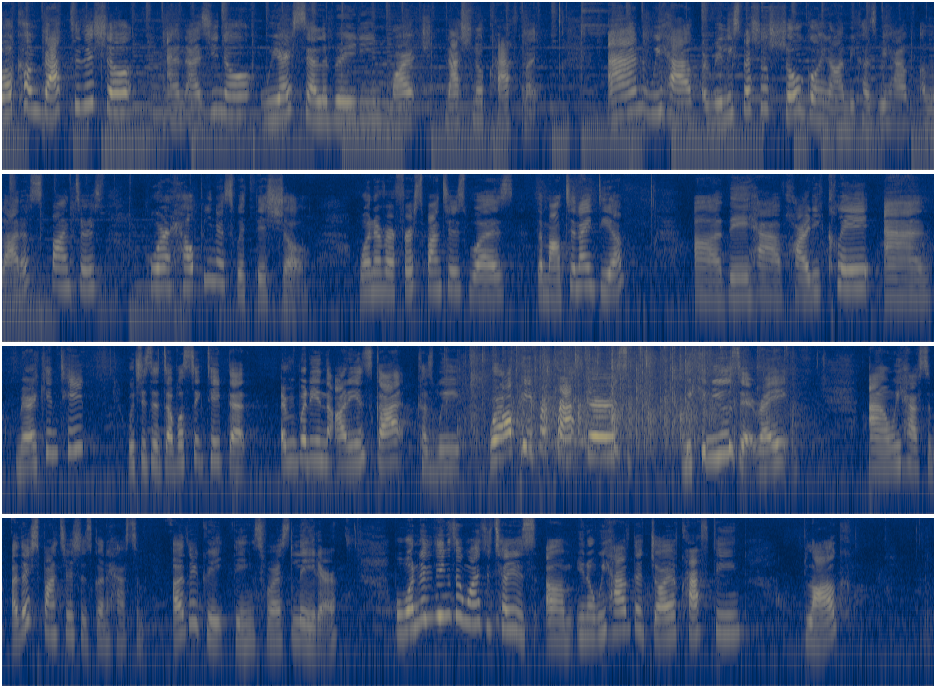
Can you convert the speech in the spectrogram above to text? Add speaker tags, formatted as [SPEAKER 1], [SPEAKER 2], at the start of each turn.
[SPEAKER 1] Welcome back to the show. And as you know, we are celebrating March National Craft Month. And we have a really special show going on because we have a lot of sponsors who are helping us with this show. One of our first sponsors was the Mountain Idea. Uh, they have Hardy Clay and American Tape, which is a double stick tape that everybody in the audience got because we, we're all paper crafters. We can use it, right? And we have some other sponsors who's going to have some other great things for us later. But one of the things I wanted to tell you is, um, you know, we have the Joy of Crafting blog.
